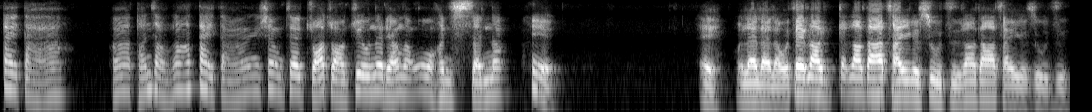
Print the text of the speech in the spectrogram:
代打，啊团长让他代打，像在爪爪最后那两场，哇，很神呐，嘿。哎，我来来来，我再让让大家猜一个数字，让大家猜一个数字。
